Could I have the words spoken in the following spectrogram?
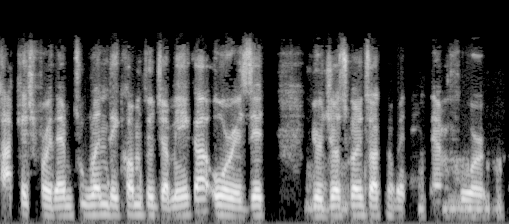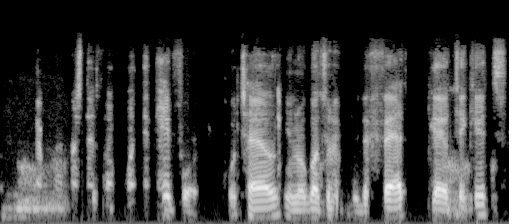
package for them to when they come to Jamaica, or is it you're just going to accommodate them for the purposes of what they paid for? Hotel, you know, go to the, the Fed, get your tickets,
